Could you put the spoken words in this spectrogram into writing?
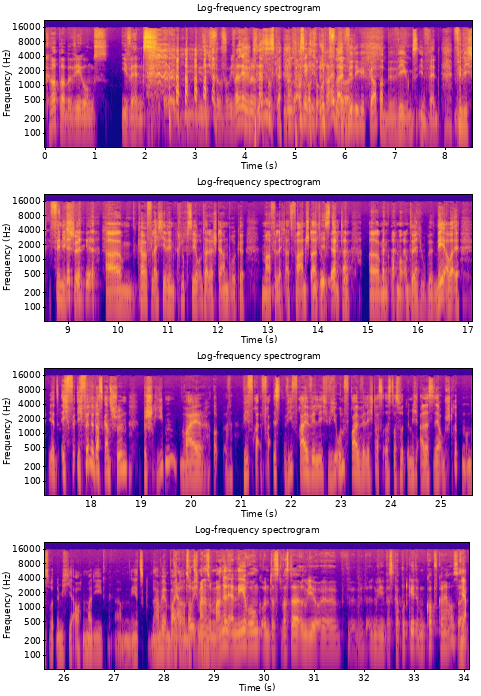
Körperbewegungs- Events, äh, die, die sich, ich weiß gar nicht, wie man das, Das nennt, ist wie man das objektiv beschreiben soll. Unfreiwillige Körperbewegungsevent. Finde ich, finde ich schön. Ja. ähm, kann man vielleicht hier den Clubs hier unter der Sternbrücke mal vielleicht als Veranstaltungstitel ähm, auch mal unterjubeln. Nee, aber äh, jetzt, ich, ich finde das ganz schön beschrieben, weil äh, wie, frei, ist, wie freiwillig, wie unfreiwillig das ist, das wird nämlich alles sehr umstritten und es wird nämlich hier auch nochmal die, ähm, jetzt haben wir im Weiteren. Ja, und so, ich meine, ne? so Mangelernährung und das, was da irgendwie, äh, irgendwie was kaputt geht im Kopf, kann ja auch sein. Ja.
